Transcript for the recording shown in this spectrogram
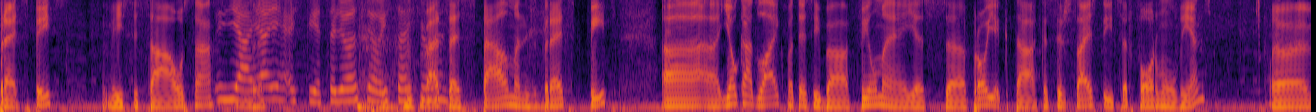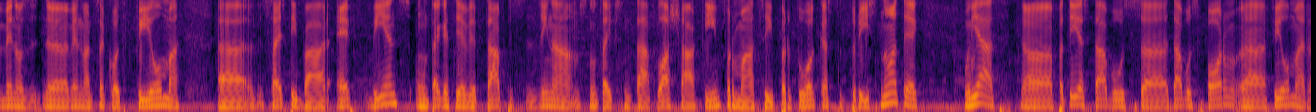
Brits Pīts, visi sausās. Jā, jā, jā, es pieceļos, jau iztaisnojos. Vecais spēlmanis Brits Pits. Uh, jau kādu laiku patiesībā filmējies uh, projektā, kas ir saistīts ar Formuli 1. Uh, vienos, uh, vienmēr sakot, filma uh, saistībā ar F1, un tagad jau ir tapis zināms, nu, teiksim, tā plašāka informācija par to, kas tur īsti notiek. Un jā, patiesi tā būs, tā būs form, filma ar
